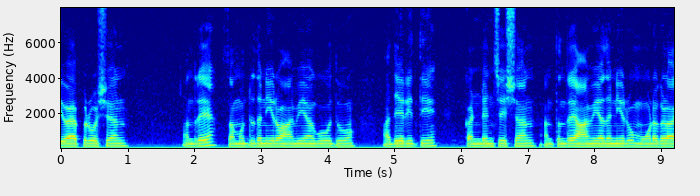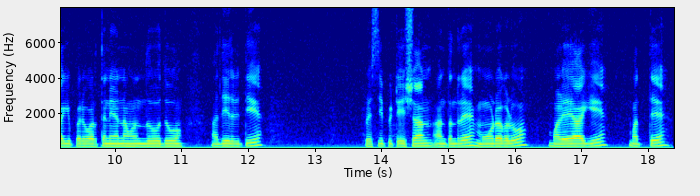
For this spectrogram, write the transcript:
ಇವ್ಯಾಪ್ರೋಷನ್ ಅಂದರೆ ಸಮುದ್ರದ ನೀರು ಆವಿಯಾಗುವುದು. ಅದೇ ರೀತಿ ಕಂಡೆನ್ಸೇಷನ್ ಅಂತಂದರೆ ಆವಿಯಾದ ನೀರು ಮೋಡಗಳಾಗಿ ಪರಿವರ್ತನೆಯನ್ನು ಹೊಂದುವುದು. ಅದೇ ರೀತಿ ಪ್ರೆಸಿಪಿಟೇಷನ್ ಅಂತಂದರೆ ಮೋಡಗಳು ಮಳೆಯಾಗಿ ಮತ್ತೆ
